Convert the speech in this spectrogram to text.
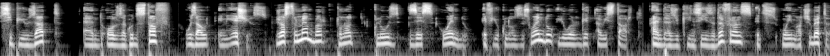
CPU ZAT and all the good stuff without any issues. Just remember to not close this window. If you close this window, you will get a restart. And as you can see the difference, it's way much better.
